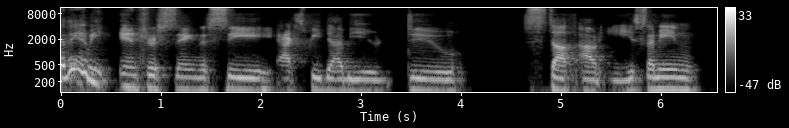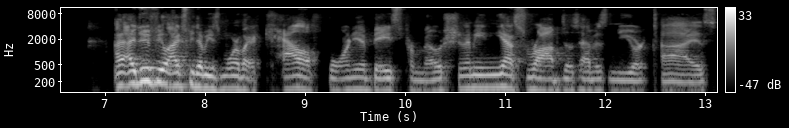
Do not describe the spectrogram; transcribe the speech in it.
I think it'd be interesting to see XPW do stuff out east. I mean, I, I do feel XPW is more of like a California based promotion. I mean, yes, Rob does have his New York ties.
